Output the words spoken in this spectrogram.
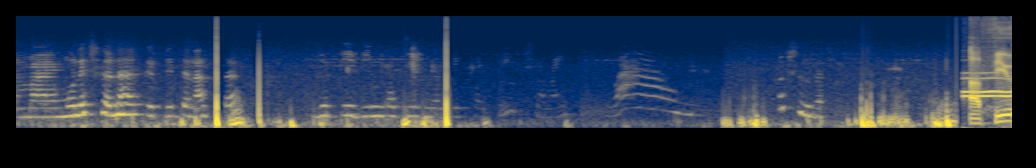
আমার মনে ছিল না দিতে নাস্তা। রুটি ডিম ভাজি এগুলো দিয়ে খাইছি খুব সুন্দর। A few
